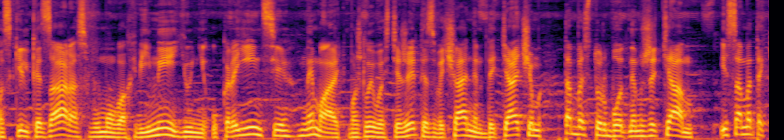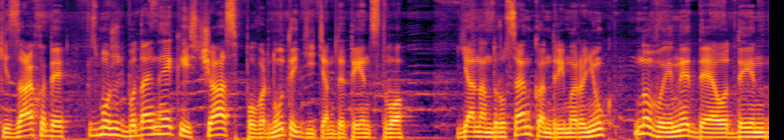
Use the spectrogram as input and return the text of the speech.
оскільки зараз в умовах війни юні українці не мають можливості жити звичайним дитячим та безтурботним життям. І саме такі заходи зможуть бодай на якийсь час повернути дітям дитинство. Ян Андрусенко, Андрій Миронюк, новини Д1.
